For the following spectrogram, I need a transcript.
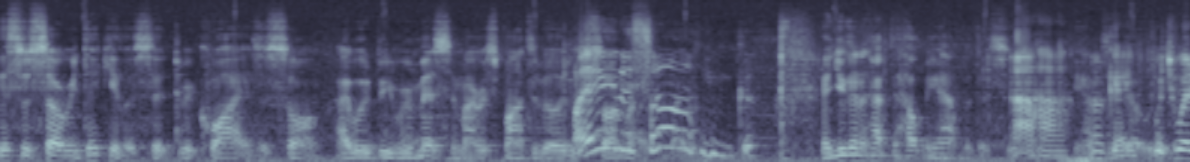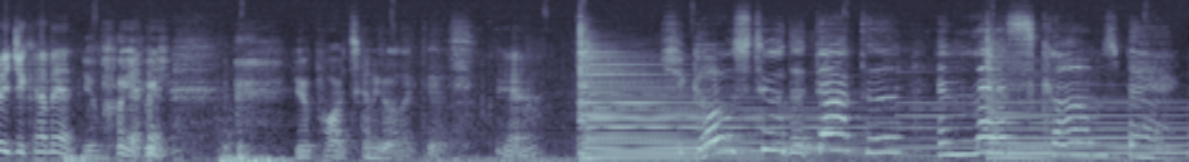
This is so ridiculous it requires a song. I would be remiss in my responsibility. Play as a the song. And you're going to have to help me out with this. Uh huh. You have to Okay. Which way did you come in? Your, your, your part's going to go like this. yeah. She goes to the doctor and Les comes back.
